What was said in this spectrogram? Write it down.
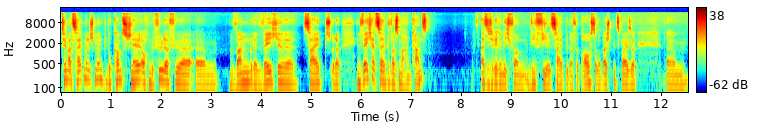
Thema Zeitmanagement, du bekommst schnell auch ein Gefühl dafür, ähm, wann oder welche Zeit oder in welcher Zeit du was machen kannst. Also ich rede nicht von, wie viel Zeit du dafür brauchst, aber beispielsweise, ähm,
